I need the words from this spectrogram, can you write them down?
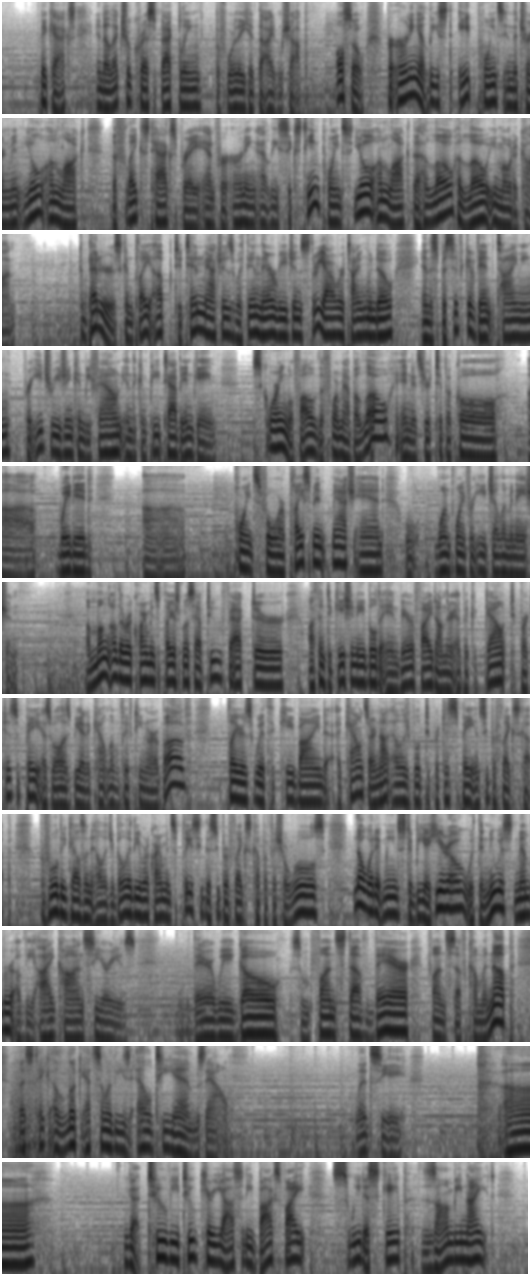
pickaxe, and Electro Crest back bling before they hit the item shop. Also, for earning at least 8 points in the tournament, you'll unlock the Flakes tag spray, and for earning at least 16 points, you'll unlock the Hello Hello emoticon. Competitors can play up to 10 matches within their region's 3 hour time window, and the specific event timing for each region can be found in the Compete tab in game. Scoring will follow the format below, and it's your typical uh, weighted uh, points for placement match and one point for each elimination. Among other requirements, players must have two factor authentication enabled and verified on their Epic account to participate, as well as be at account level 15 or above. Players with Keybind accounts are not eligible to participate in Super Flakes Cup. For full details on eligibility requirements, please see the Super Flakes Cup official rules. Know what it means to be a hero with the newest member of the Icon series. There we go. Some fun stuff there. Fun stuff coming up. Let's take a look at some of these LTMs now. Let's see. Uh we got 2v2 Curiosity Box Fight, Sweet Escape, Zombie Night,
